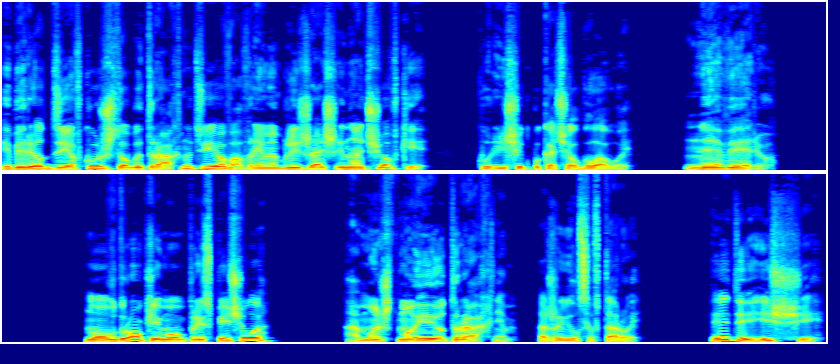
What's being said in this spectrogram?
и берет девку, чтобы трахнуть ее во время ближайшей ночевки?» Курильщик покачал головой. «Не верю». «Ну, вдруг ему приспичило?» «А может, мы ее трахнем?» — оживился второй. «Иди, ищи»,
